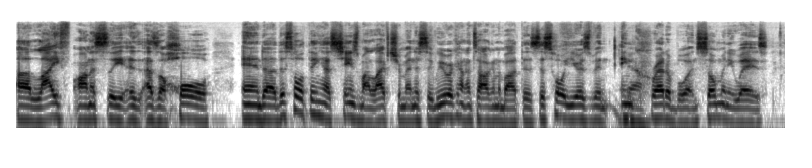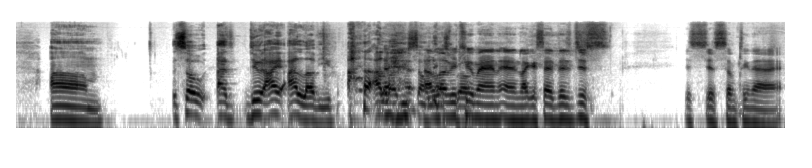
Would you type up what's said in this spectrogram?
uh, life, honestly, as, as a whole. And uh, this whole thing has changed my life tremendously. We were kind of talking about this. This whole year has been incredible in so many ways. Um, so, as, dude, I, I love you. I love you so much. I love you bro. too, man. And like I said, there's just it's just something that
